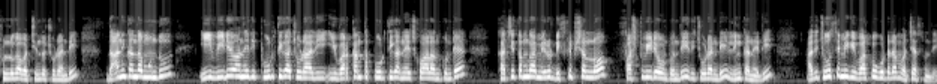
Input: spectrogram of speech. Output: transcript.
ఫుల్గా వచ్చిందో చూడండి. దానికన్నా ముందు ఈ వీడియో అనేది పూర్తిగా చూడాలి. ఈ వర్క్ అంతా పూర్తిగా నేర్చుకోవాలనుకుంటే ఖచ్చితంగా మీరు డిస్క్రిప్షన్లో ఫస్ట్ వీడియో ఉంటుంది. ఇది చూడండి లింక్ అనేది. అది చూస్తే మీకు ఈ వర్క్ కుట్టడం వచ్చేస్తుంది.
